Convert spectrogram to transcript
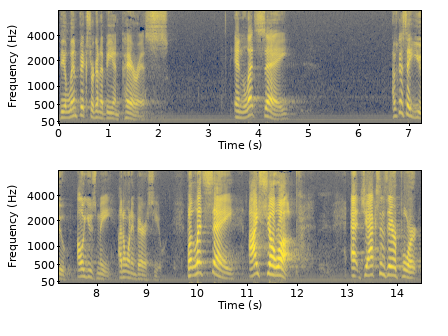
The Olympics are going to be in Paris. And let's say, I was going to say you, I'll use me. I don't want to embarrass you. But let's say I show up at Jackson's airport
